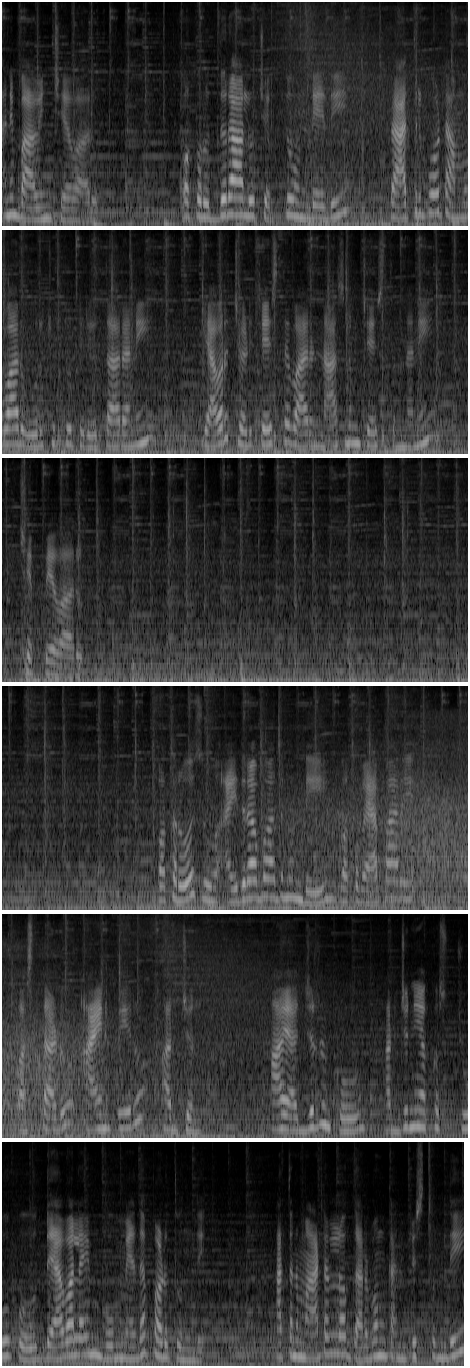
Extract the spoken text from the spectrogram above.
అని భావించేవారు. ఒక వృద్ధురాలు చెప్తూ ఉండేది రాత్రిపూట అమ్మవారు ఊరు చుట్టూ తిరుగుతారని ఎవరు చెడు చేస్తే వారిని నాశనం చేస్తుందని చెప్పేవారు. ఒకరోజు హైదరాబాద్ నుండి ఒక వ్యాపారి వస్తాడు. ఆయన పేరు అర్జున్. ఆ అర్జున్కు అర్జున్ యొక్క చూపు దేవాలయం భూమి మీద పడుతుంది. అతని మాటల్లో గర్వం కనిపిస్తుంది.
